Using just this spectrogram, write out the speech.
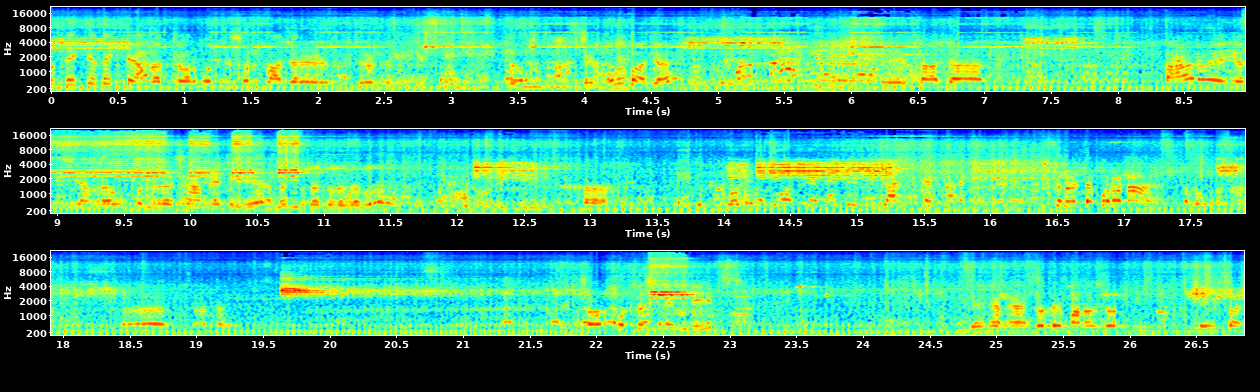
তো দেখতে দেখতে আমরা চরবত্রেশন বাজারের ভিতরে ঢুকে গেছি। যে মূল বাজার বাজার পার হয়ে যাচ্ছি আমরা উপজেলার সামনে দিয়ে, আমরা সোজা চলে যাব। হ্যাঁ। পিছনেরটা করো না, ভালো করো না। পিছনেরটা। চরবত্রেশনের ব্রিজ যেখানে আসলে মানুষজন এই পাশ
